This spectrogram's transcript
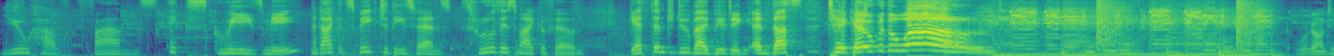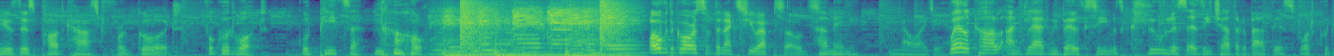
You have fans. Excuse me, and I can speak to these fans through this microphone, get them to do my bidding, and thus take over the world! We're going to use this podcast for good. For good what? Good pizza. No. Over the course of the next few episodes. How many? No idea. Well, Carl, I'm glad we both seem as clueless as each other about this. What could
